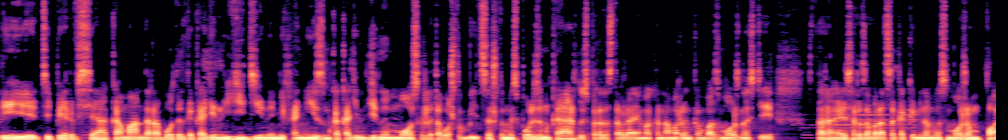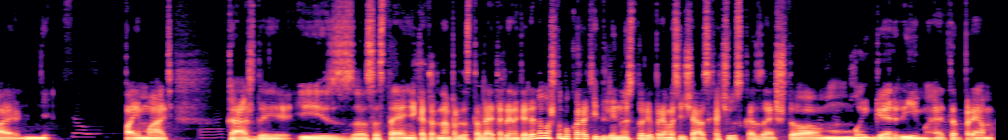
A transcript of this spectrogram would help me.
и теперь вся команда работает как один единый механизм, как один единый мозг для того, чтобы убедиться, что мы используем каждую из предоставляемых нам рынком возможностей, стараясь разобраться, как именно мы сможем поймать каждый из состояний, которые нам предоставляет рынок. Для того, чтобы укоротить длинную историю прямо сейчас, хочу сказать, что мы горим. Это прям...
